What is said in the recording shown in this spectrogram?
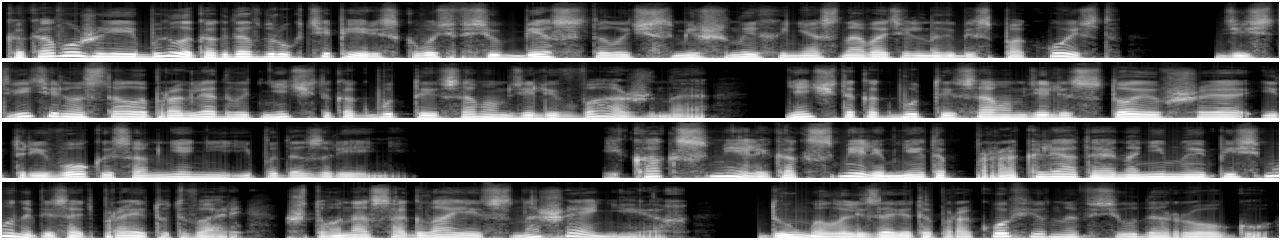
Каково же ей было, когда вдруг теперь, сквозь всю бестолочь смешных и неосновательных беспокойств, действительно стало проглядывать нечто как будто и в самом деле важное, нечто как будто и в самом деле стоившее и тревог, и сомнений, и подозрений. И как смели, как смели мне это проклятое анонимное письмо написать про эту тварь, что она с Аглаей в сношениях, думала Елизавета Прокофьевна всю дорогу,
